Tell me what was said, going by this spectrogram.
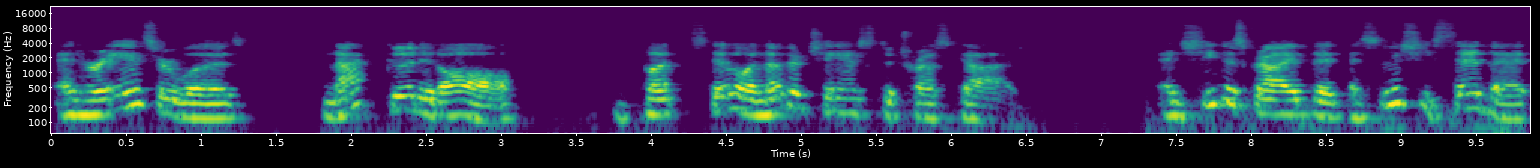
And her answer was, Not good at all, but still another chance to trust God. And she described that as soon as she said that,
